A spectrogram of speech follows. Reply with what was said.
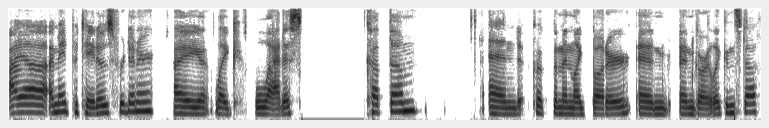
I uh I made potatoes for dinner. I like lattice cut them and cooked them in like butter and and garlic and stuff.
